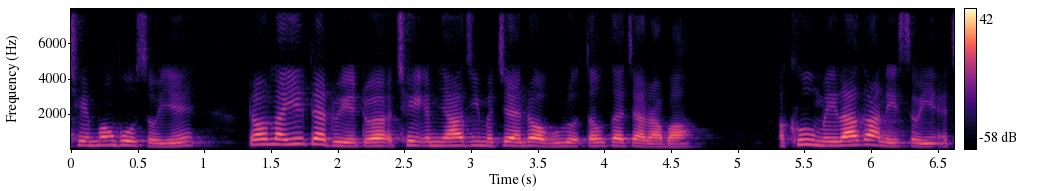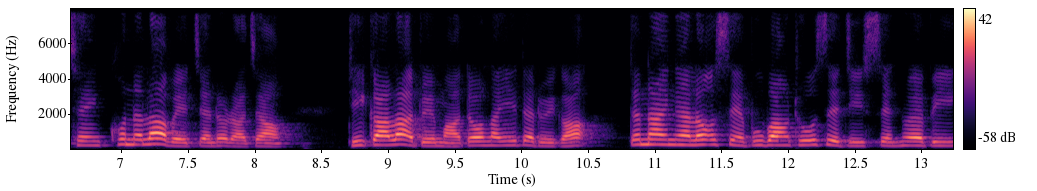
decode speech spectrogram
ချိန်မှုန်းဖို့ဆိုရင်တော်လှန်ရေးတပ်တွေအတွက်အချိန်အများကြီးမကြံတော့ဘူးလို့သုံးသပ်ကြတာပါအခုမေလကနေဆိုရင်အချိန်9လပဲကြံတော့တာကြောင့်ဒီကာလအတွင်းမှာတော်လှန်ရေးတပ်တွေကတနိုင်ငံလုံးအဆင့်ပူပေါင်းထိုးစစ်ကြီးဆင်နွှဲပြီး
